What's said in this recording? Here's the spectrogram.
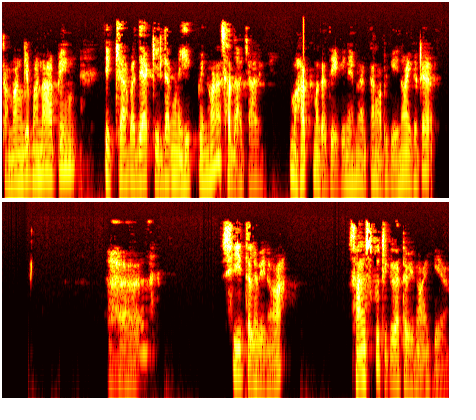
තමන්ගේ මන අපෙන් ශික්ෂාපදයක් ඉල්ලගෙන හික්මනවා නම් සදාචාරය. මහත්ම ගතිය කියන එහෙම නැත්නම් අපි කියනවා ඒකට සීතල වෙනවා සංස්කෘතිකගත වෙනවා කියලා.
